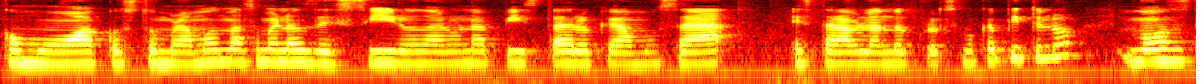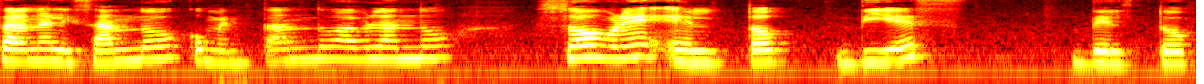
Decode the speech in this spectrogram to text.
como acostumbramos más o menos decir o dar una pista de lo que vamos a estar hablando el próximo capítulo, vamos a estar analizando, comentando, hablando sobre el top 10 del top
